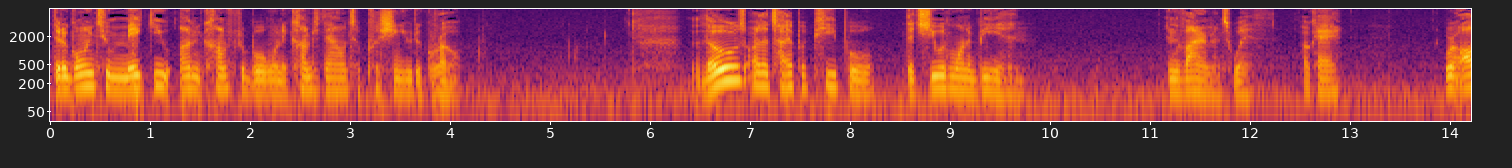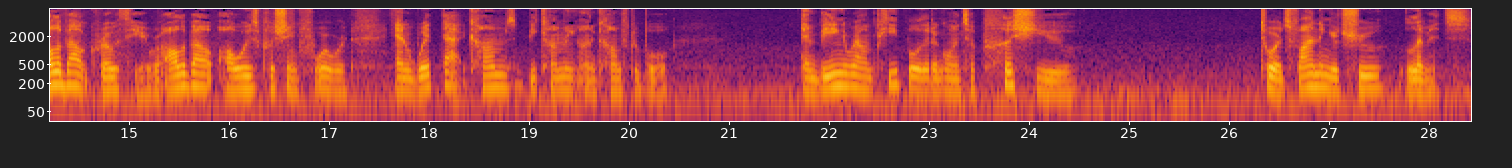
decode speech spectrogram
that are going to make you uncomfortable when it comes down to pushing you to grow. Those are the type of people that you would want to be in environments with, okay? We're all about growth here. We're all about always pushing forward. And with that comes becoming uncomfortable and being around people that are going to push you towards finding your true limits.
